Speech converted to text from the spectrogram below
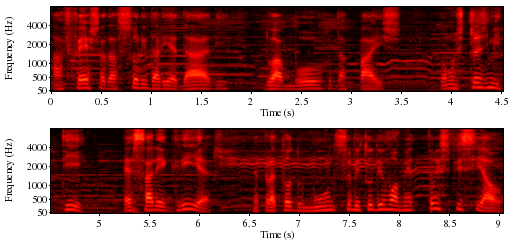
a festa da solidariedade, do amor, da paz. Vamos transmitir essa alegria né, para todo mundo, sobretudo em um momento tão especial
